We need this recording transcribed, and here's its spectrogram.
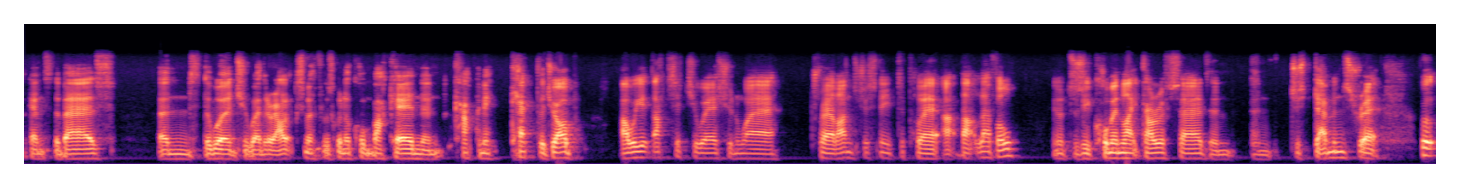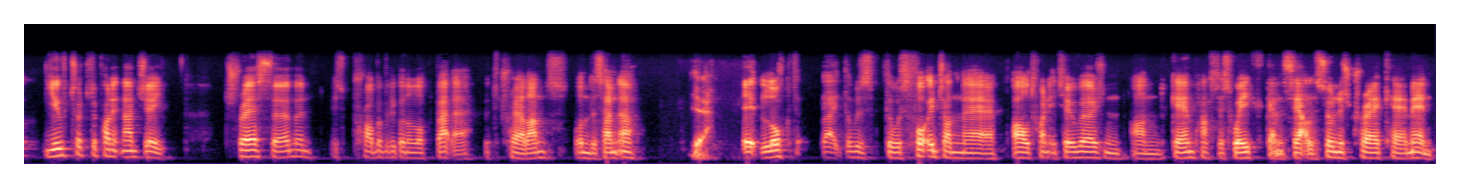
against the Bears and they weren't sure whether Alex Smith was going to come back in and Kaepernick kept the job. Are we at that situation where Trey Lance just needs to play at that level? You know, does he come in like Gareth said and and just demonstrate? But you've touched upon it, Najee. Trey Sermon is probably going to look better with Trey Lance under centre. Yeah. It looked like there was there was footage on the all 22 version on Game Pass this week against Seattle. As soon as Trey came in,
